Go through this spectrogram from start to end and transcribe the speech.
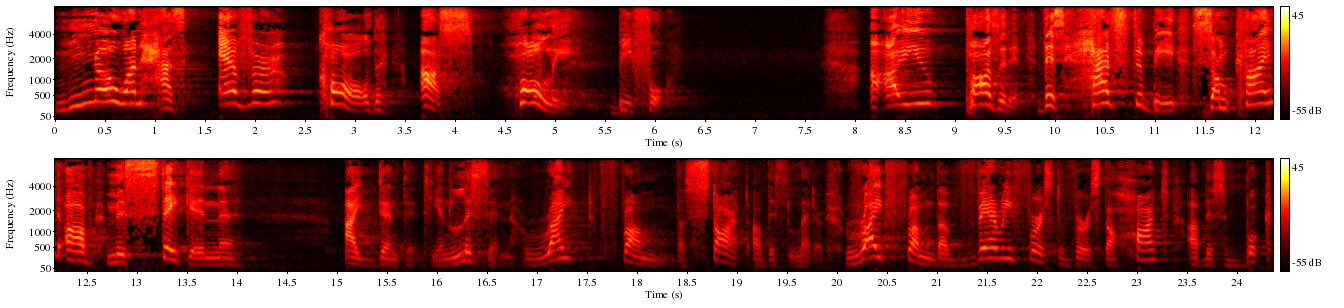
No one has ever called us holy before. Are you positive? This has to be some kind of mistaken identity. And listen, right from the start of this letter, right from the very first verse, the heart of this book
